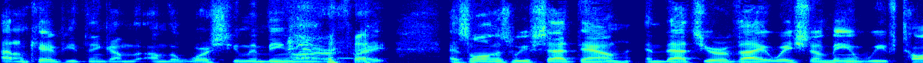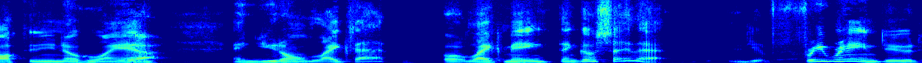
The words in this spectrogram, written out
I don't care if you think I'm I'm the worst human being on earth, right? As long as we've sat down and that's your evaluation of me and we've talked and you know who I am, Yeah. and you don't like that or like me, then go say that. Free reign, dude.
